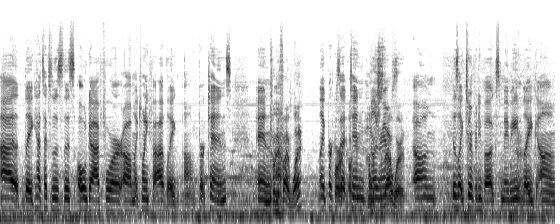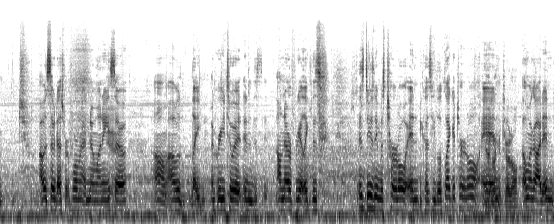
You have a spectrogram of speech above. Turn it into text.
I like had sex with this, this old guy for um, like 25 like um, perk tens, and uh, 25 what? like Perk, Percocet okay. 10 How much is that worth? Um, it was like 250 bucks maybe. Okay. Like um, I was so desperate for him, I had no money, Yeah. so um, I would like agree to it, and this, I'll never forget like this. This dude's name was Turtle, and because he looked like a turtle, and like a turtle? Oh my god! And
